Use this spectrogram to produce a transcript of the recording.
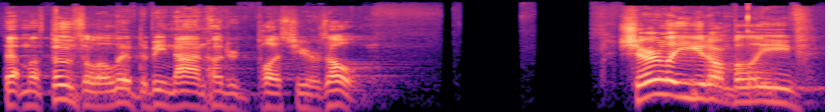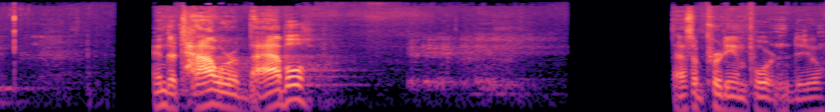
that Methuselah lived to be 900 plus years old. Surely you don't believe in the Tower of Babel? That's a pretty important deal.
